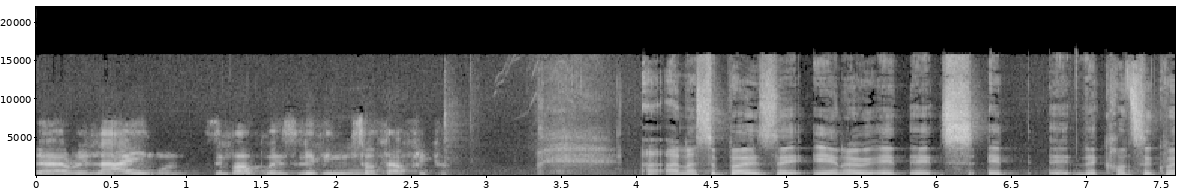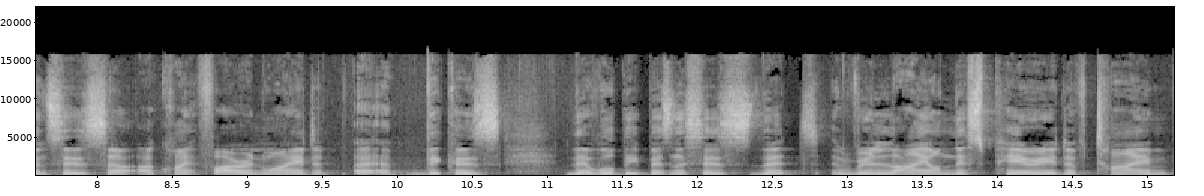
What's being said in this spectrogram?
uh, relying on Zimbabweans living mm. in South Africa. And I suppose it, you know it, it's it, it, the consequences are, are, quite far and wide uh, because there will be businesses that rely on this period of time,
